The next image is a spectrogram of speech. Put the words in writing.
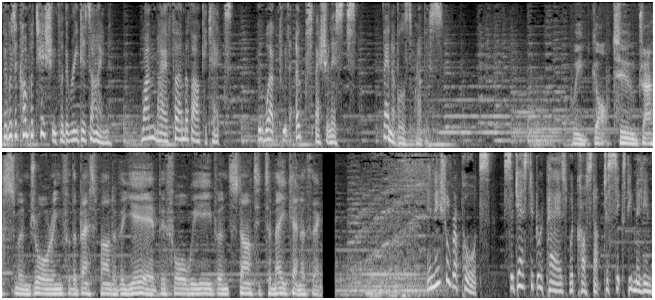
There was a competition for the redesign, won by a firm of architects who worked with oak specialists, Venables Brothers. We'd got two draftsmen drawing for the best part of a year before we even started to make anything. Initial reports suggested repairs would cost up to £60 million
